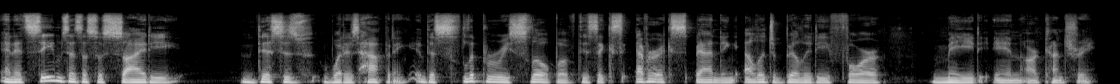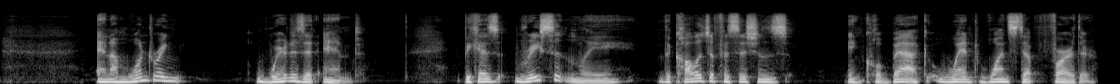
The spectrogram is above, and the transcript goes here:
And it seems as a society, this is what is happening the slippery slope of this ever expanding eligibility for MAID in our country. And I'm wondering where does it end? Because recently, the College of Physicians in Quebec went one step farther.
